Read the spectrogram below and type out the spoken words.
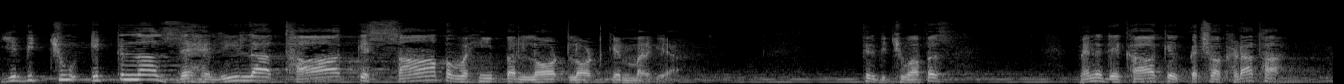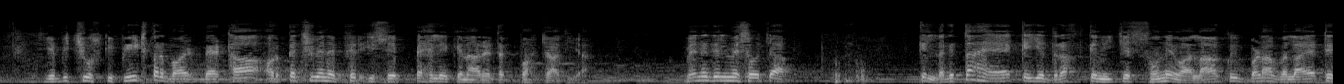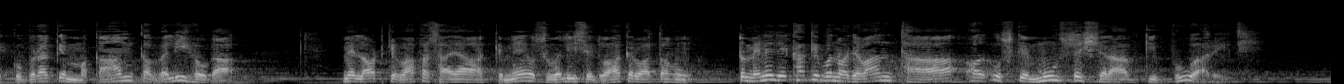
یہ بچھو اتنا زہریلا تھا کہ سانپ وہیں پر لوٹ لوٹ کے مر گیا۔ پھر بچھو واپس۔ میں نے دیکھا کہ کچھوا کھڑا تھا۔ یہ بچھو اس کی پیٹھ پر بیٹھا اور کچھوے نے پھر اسے پہلے کنارے تک پہنچا دیا۔ میں نے دل میں سوچا کہ لگتا ہے کہ یہ درخت کے نیچے سونے والا کوئی بڑا ولایت کبرا کے مقام کا ولی ہوگا۔ میں لوٹ کے واپس آیا کہ میں اس ولی سے دعا کرواتا ہوں۔ تو میں نے دیکھا کہ وہ نوجوان تھا اور اس کے منہ سے شراب کی بو آ رہی تھی۔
